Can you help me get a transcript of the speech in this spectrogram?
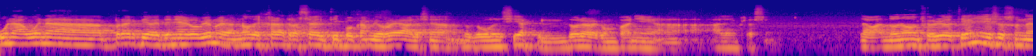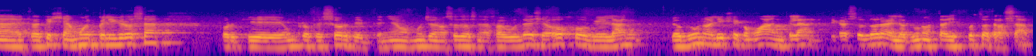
una buena práctica que tenía el gobierno era no dejar atrasar el tipo de cambio real, o sea, lo que vos decías, que el dólar acompañe a, la inflación. La abandonó en febrero de este año y eso es una estrategia muy peligrosa porque un profesor que teníamos muchos de nosotros en la facultad decía, ojo que lo que uno elige como ancla, en este caso el dólar, es lo que uno está dispuesto a trazar.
